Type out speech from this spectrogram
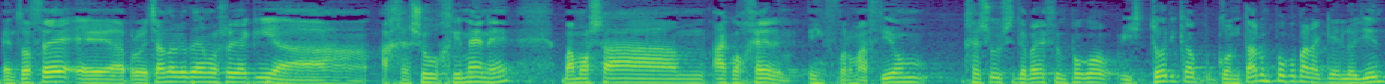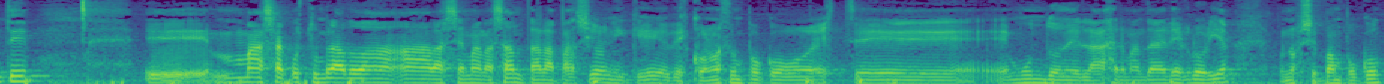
Entonces, eh, aprovechando que tenemos hoy aquí a, Jesús Jiménez, vamos a, a, coger información, Jesús, si te parece un poco histórica, contar un poco para que el oyente eh, más acostumbrado a, la Semana Santa, a la Pasión y que desconoce un poco este mundo de las hermandades de gloria, bueno, sepa un poco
